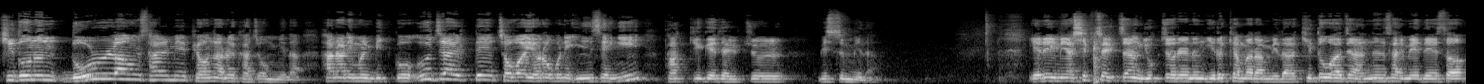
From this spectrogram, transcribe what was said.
기도는 놀라운 삶의 변화를 가져옵니다. 하나님을 믿고 의지할 때 저와 여러분의 인생이 바뀌게 될 줄 믿습니다. 예레미야 17장 6절에는 이렇게 말합니다. 기도하지 않는 삶에 대해서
